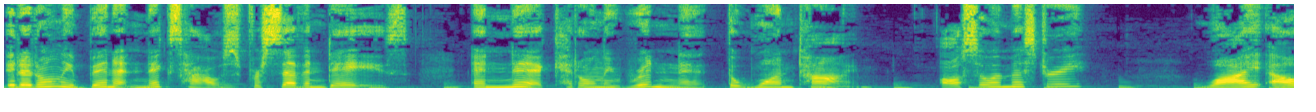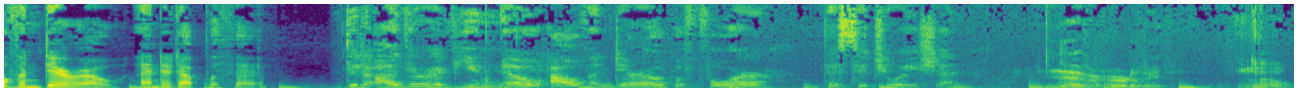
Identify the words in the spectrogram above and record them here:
It had only been at Nick's house for seven days, and Nick had only ridden it the one time. Also a mystery? Why Alvin Darrow ended up with it. Did either of you know Alvin Darrow before this situation? Never heard of him. No.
